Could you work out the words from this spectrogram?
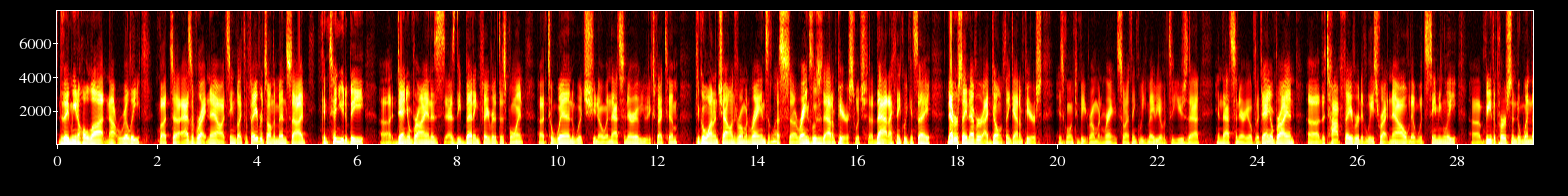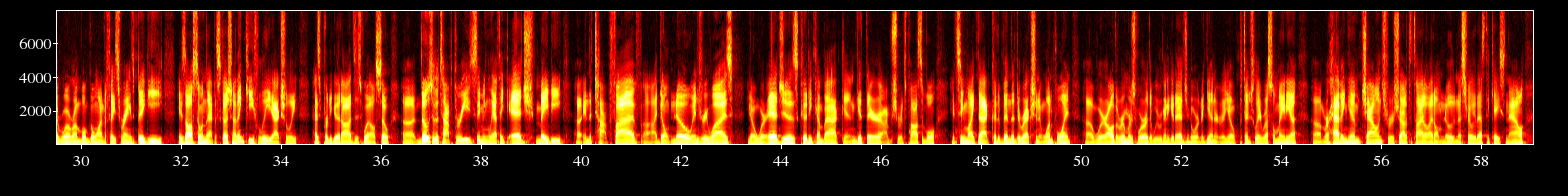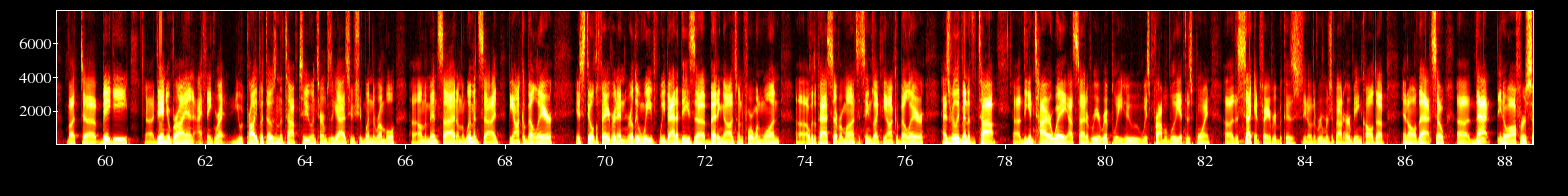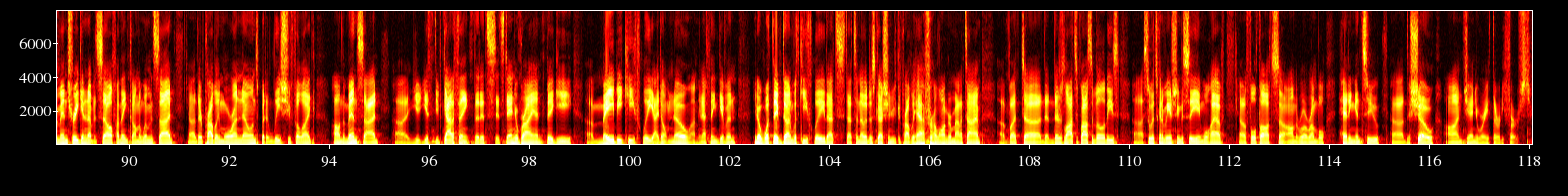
do they mean a whole lot not really but uh, as of right now, it seems like the favorites on the men's side continue to be uh, Daniel Bryan as as the betting favorite at this point uh, to win. Which you know, in that scenario, you would expect him to go on and challenge Roman Reigns unless uh, Reigns loses to Adam Pearce. Which uh, that I think we can say never say never. I don't think Adam Pearce is going to beat Roman Reigns, so I think we may be able to use that in that scenario. But Daniel Bryan, uh, the top favorite at least right now, that would seemingly uh, be the person to win the Royal Rumble, go on to face Reigns. Big E is also in that discussion. I think Keith Lee actually has pretty good odds as well. So uh, those are the top three, seemingly. I think Edge maybe uh, in the top five. Uh, I don't know injury wise you know, where Edge is. Could he come back and get there? I'm sure it's possible. It seemed like that could have been the direction at one point, uh, where all the rumors were that we were going to get Edge and Orton again, or, you know, potentially at WrestleMania, um, or having him challenge for a shot at the title. I don't know that necessarily that's the case now. But uh, Biggie, uh, Daniel Bryan, I think right you would probably put those in the top two in terms of the guys who should win the Rumble uh, on the men's side. On the women's side, Bianca Belair is still the favorite. And really, we've we've added these uh, betting odds on 411 uh, over the past several months. It seems like Bianca Belair has really been at the top uh, the entire way outside of Rhea Ripley, who was probably at this point uh, the second favorite because you know the rumors about her being called up and all that. So uh, that you know offers some intrigue in and of itself. I think on the women's side, uh, there are probably more unknowns, but at least you feel like on the men's side. Uh, you, you, have got to think that it's it's Daniel Bryan, Big E, uh, maybe Keith Lee. I don't know. I mean, I think given you know what they've done with Keith Lee, that's that's another discussion you could probably have for a longer amount of time. Uh, but uh, th- there's lots of possibilities, uh, so it's going to be interesting to see, and we'll have uh, full thoughts uh, on the Royal Rumble heading into uh, the show on January 31st.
